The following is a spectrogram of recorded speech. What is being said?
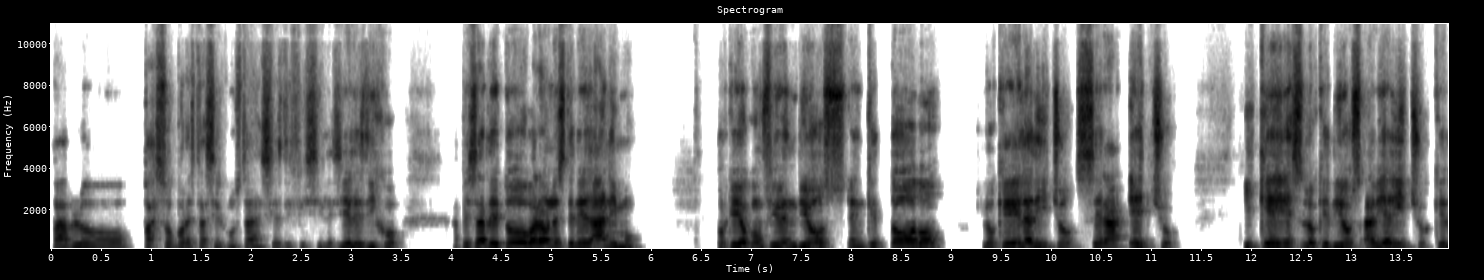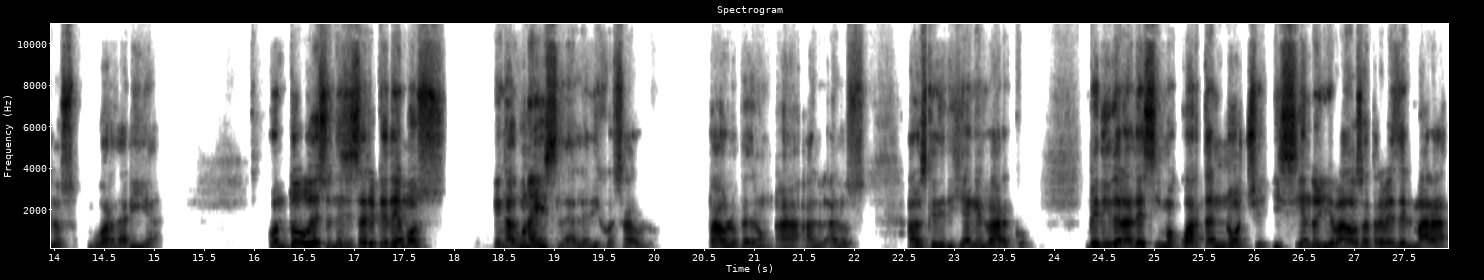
Pablo pasó por estas circunstancias difíciles. Y él les dijo, a pesar de todo, varones, tened ánimo, porque yo confío en Dios, en que todo lo que él ha dicho será hecho. ¿Y qué es lo que Dios había dicho? Que los guardaría. Con todo eso es necesario que demos en alguna isla, le dijo Saulo, Pablo, Pedrón, a, los, a los que dirigían el barco. Venida la decimocuarta noche y siendo llevados a través del mar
